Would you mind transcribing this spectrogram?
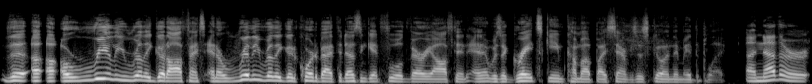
the a, a- really really good offense and a really really good quarterback that doesn't get fooled very often. And it was a great scheme come up by San Francisco, and they made the play. Another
